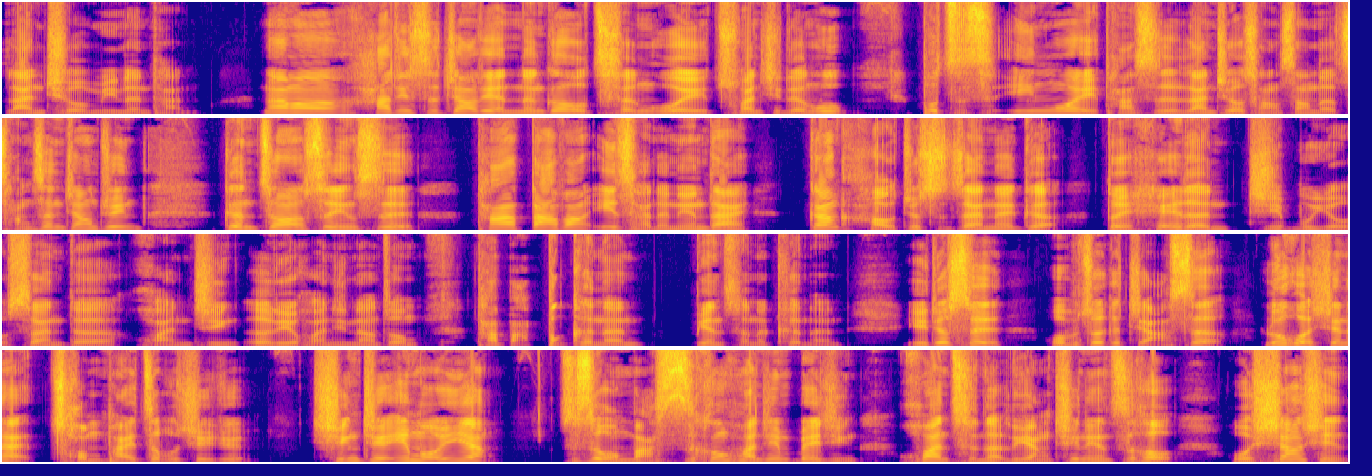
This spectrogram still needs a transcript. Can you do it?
篮球名人堂。那么哈迪斯教练能够成为传奇人物，不只是因为他是篮球场上的常胜将军，更重要的事情是他大放异彩的年代，刚好就是在那个对黑人极不友善的环境、恶劣环境当中，他把不可能变成了可能。也就是我们做一个假设：如果现在重拍这部戏剧，情节一模一样，只是我们把时空环境背景换成了两千年之后，我相信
